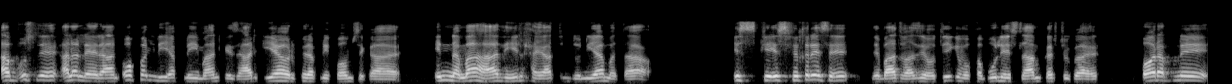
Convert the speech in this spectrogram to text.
اب اس نے الل اعلان اوپنلی اپنے ایمان کا اظہار کیا اور پھر اپنی قوم سے کہا ہے ان نما الحیات دنیا متا اس کے اس فقرے سے یہ بات واضح ہوتی ہے کہ وہ قبول اسلام کر چکا ہے اور اپنے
